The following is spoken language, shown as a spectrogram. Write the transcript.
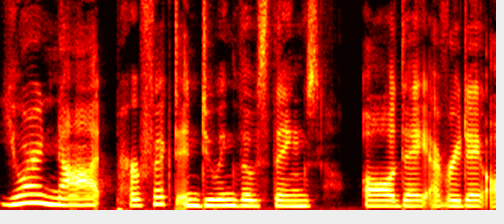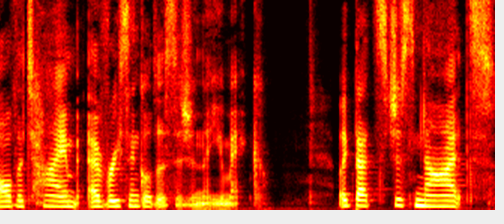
you are not perfect in doing those things all day, every day, all the time, every single decision that you make. Like that's just not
